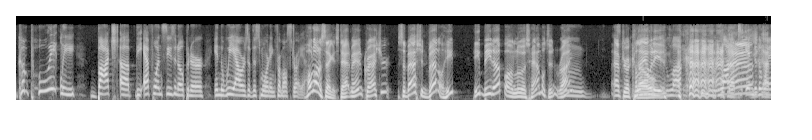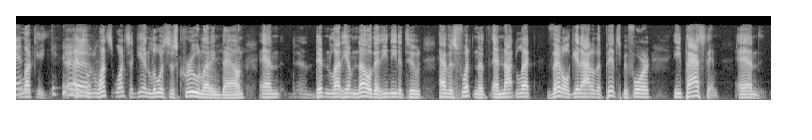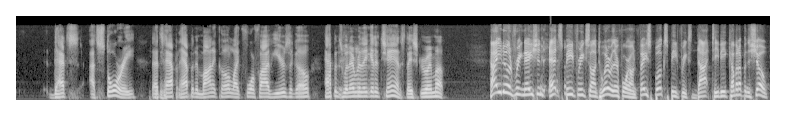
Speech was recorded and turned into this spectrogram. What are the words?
completely botched up the F1 season opener in the wee hours of this morning from Australia. Hold on a second, Statman, Crasher. Sebastian Vettel, he he beat up on Lewis Hamilton, right? Mm. After a calamity. Luck, lucked into He the got wind. lucky. And once, once again, Lewis's crew let him down and uh, didn't let him know that he needed to have his foot in the and not let Vettel get out of the pits before he passed him. And that's a story that's happened happened in Monaco like four or five years ago. Happens whenever they get a chance. They screw him up. How you doing, Freak Nation? At Speed Freaks on Twitter. Therefore on Facebook, speedfreaks.tv. Coming up in the show,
